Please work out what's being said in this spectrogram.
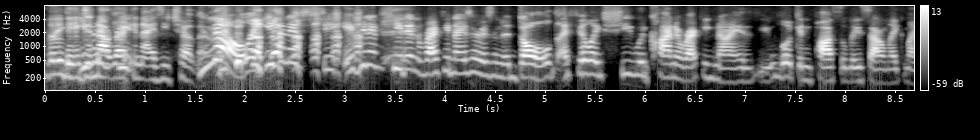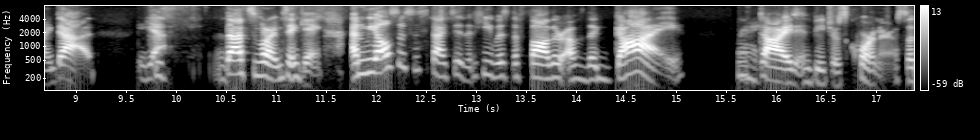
like They did not he- recognize each other. no, like even if she, even if he didn't recognize her as an adult, I feel like she would kind of recognize you look and possibly sound like my dad. yes. That's what I'm thinking. And we also suspected that he was the father of the guy Right. died in Beecher's Corner. So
